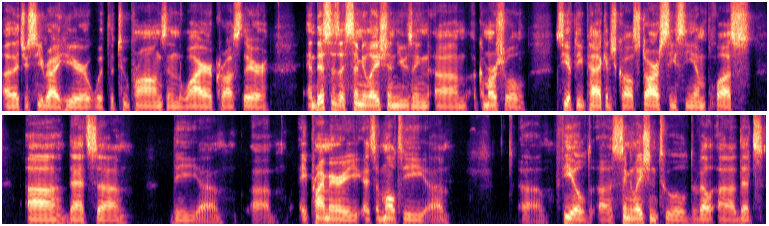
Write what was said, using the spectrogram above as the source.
uh, that you see right here with the two prongs and the wire across there. And this is a simulation using um, a commercial CFD package called Star CCM Plus. Uh, that's uh, the uh, uh, a primary, it's a multi uh, field simulation tool develop, that's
